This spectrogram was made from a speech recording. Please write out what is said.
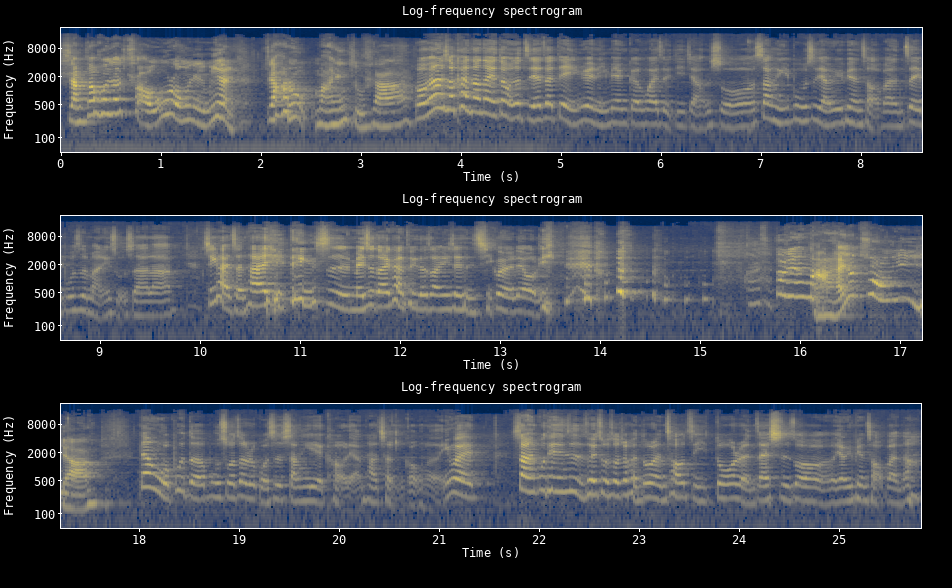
想到会在炒乌龙里面加入马铃薯沙拉？我们那时候看到那一段，我就直接在电影院里面跟歪嘴鸡讲说：上一部是洋芋片炒饭，这一部是马铃薯沙拉。新海诚他一定是每次都在看推特上一些很奇怪的料理，到底哪来的创意呀、啊？但我不得不说，这如果是商业考量，他成功了，因为。上一部《天气之子》推出的时候，就很多人，超级多人在试做洋芋片炒饭呢。然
